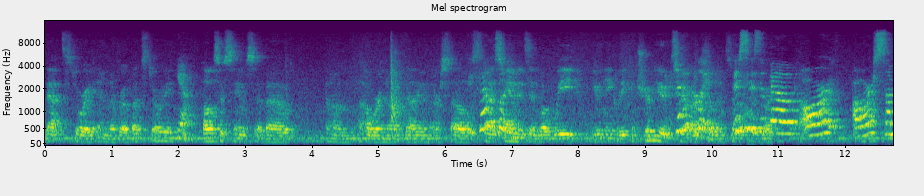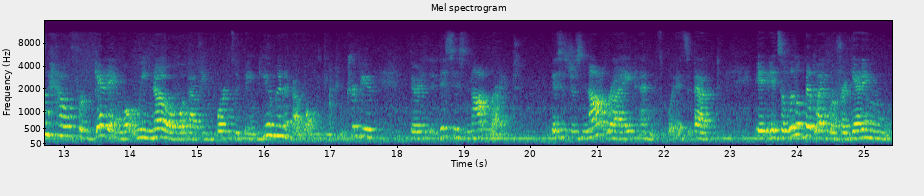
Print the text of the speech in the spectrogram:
that story and the robot story Yeah, also seems about um, our not valuing ourselves as humans and what we uniquely contribute to our exactly. children's This is about our, our somehow forgetting what we know about the importance of being human, about what we can contribute. There, this is not right. This is just not right, and it's- it's about, it, it's a little bit like we're forgetting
